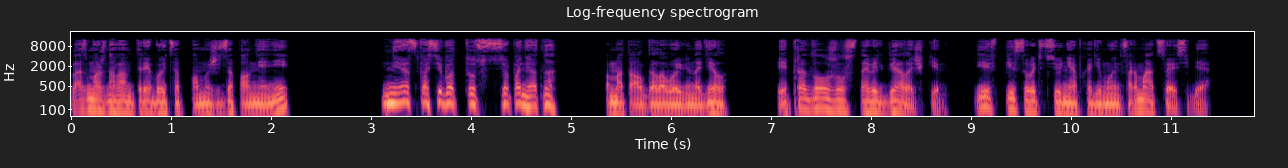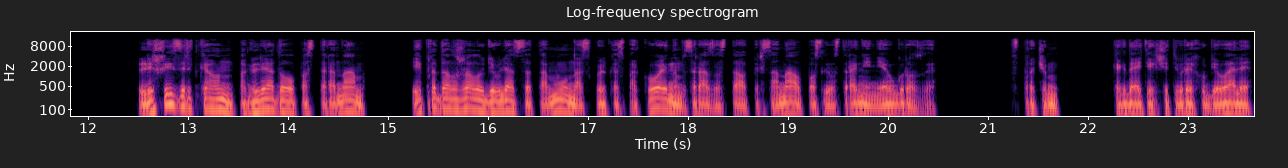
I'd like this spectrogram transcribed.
«Возможно, вам требуется помощь в заполнении?» «Нет, спасибо, тут все понятно», — помотал головой винодел и продолжил ставить галочки и вписывать всю необходимую информацию о себе. Лишь изредка он поглядывал по сторонам и продолжал удивляться тому, насколько спокойным сразу стал персонал после устранения угрозы. Впрочем, когда этих четверых убивали,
